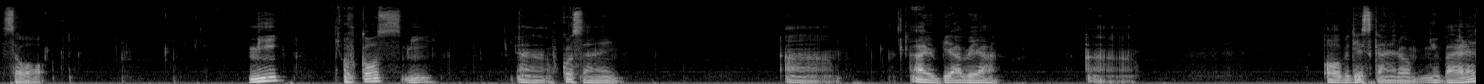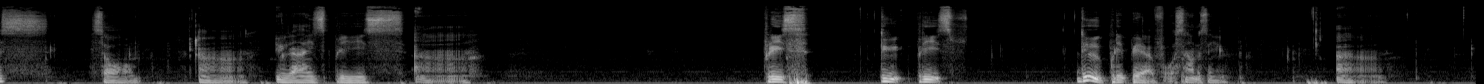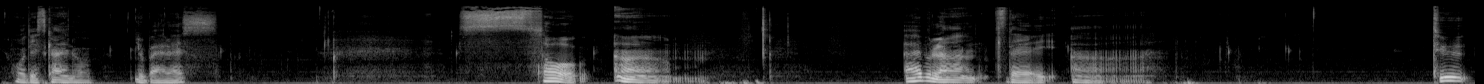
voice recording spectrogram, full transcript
so me, of course, me, uh, of course, I, uh, I'll be aware uh, of this kind of new virus. So, uh, you guys, please, uh, please do, please do prepare for something uh, for this kind of new virus. So, um, I've learned today uh, two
